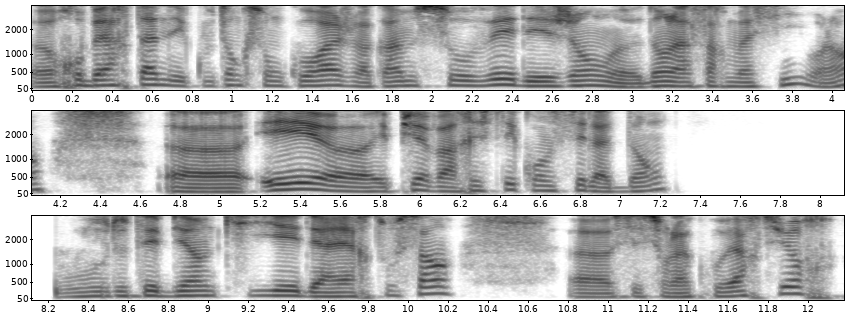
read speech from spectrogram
Roberta, n'écoutant que son courage, va quand même sauver des gens dans la pharmacie, voilà. et, et puis elle va rester coincée là-dedans. Vous vous doutez bien qui est derrière tout ça. c'est sur la couverture.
